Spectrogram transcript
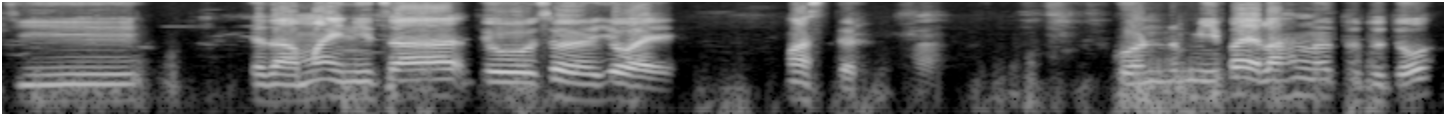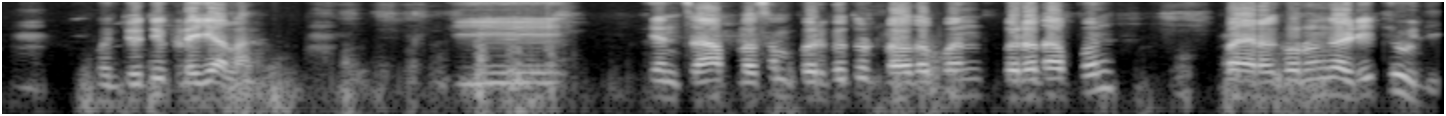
की त्याचा मायनीचा तो ह्यो आहे मास्तर. हा. कोण मी पहिला हलत होतो तो पण तो तिकडे गेला. की त्यांचा आपला संपर्क तुटला होता पण परत आपण पायरा करून गाडी ठेवली.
